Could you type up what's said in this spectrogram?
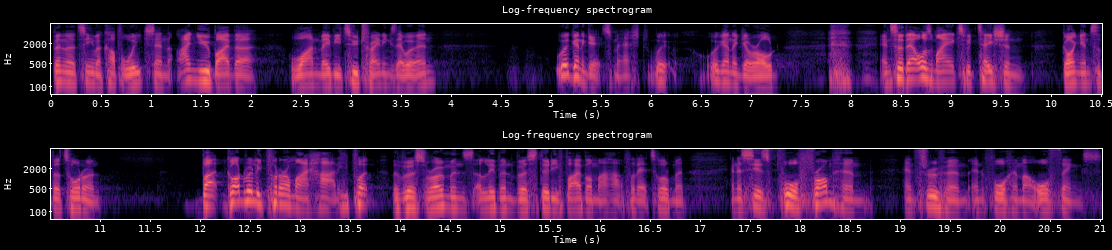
been in the team a couple weeks, and I knew by the one, maybe two trainings that we're in, we're going to get smashed. We're, we're going to get rolled. and so that was my expectation going into the tournament. But God really put it on my heart. He put the verse Romans 11, verse 35 on my heart for that tournament. And it says, For from him and through him and for him are all things.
